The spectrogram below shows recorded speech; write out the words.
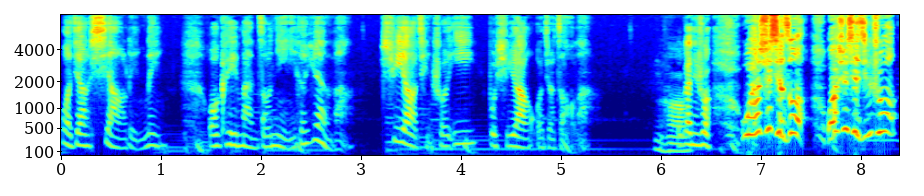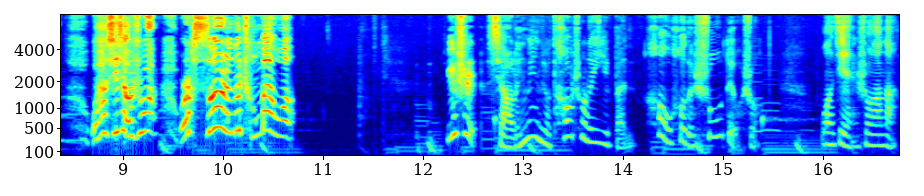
我叫小玲玲，我可以满足你一个愿望，需要请说一，不需要我就走了。”我赶紧说：“我要去写作，我要去写情书，我要写小说，我让所有人都崇拜我。”于是小玲玲就掏出了一本厚厚的书，对我说：“我姐说了，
